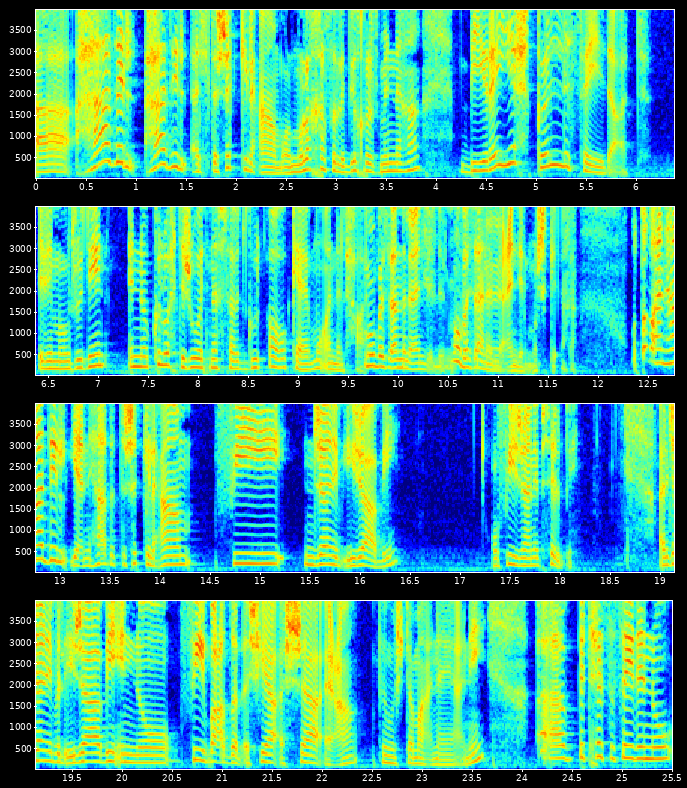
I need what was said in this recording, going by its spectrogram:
آه هذا هذه التشكي العام والملخص اللي بيخرج منها بيريح كل السيدات اللي موجودين إنه كل واحدة جوة نفسها بتقول آه أوكي مو أنا الحال. مو بس أنا اللي عندي دي مو بس أنا اللي عندي المشكلة. وطبعا هذه يعني هذا التشكي العام في جانب إيجابي وفي جانب سلبي. الجانب الإيجابي إنه في بعض الأشياء الشائعة في مجتمعنا يعني آه، بتحس السيدة إنه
